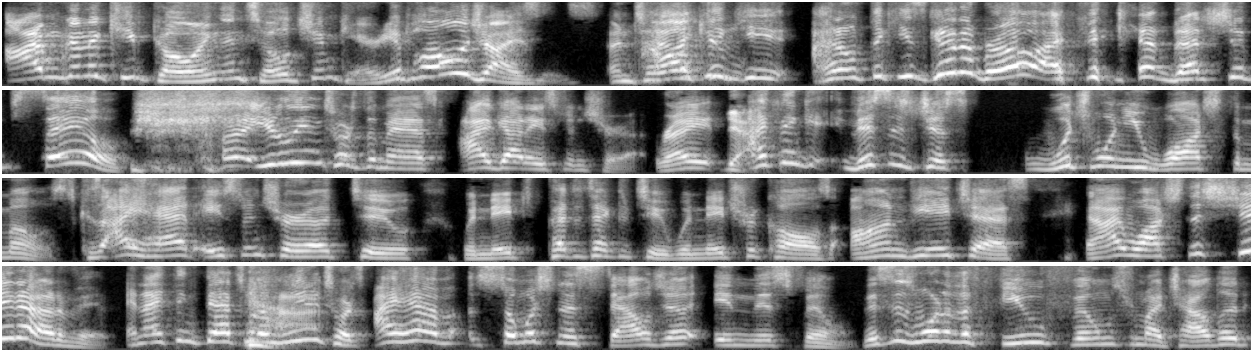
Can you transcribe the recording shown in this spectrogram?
i'm gonna keep going until jim carrey apologizes. Until i, I can think he i don't think he's gonna bro. I think that ship sailed. All right you're leaning towards the mask. I got ace ventura right? Yeah. I think this is just which one you watched the most because I had Ace Ventura 2 when Nature Pet Detective 2 when Nature Calls on VHS and I watched the shit out of it. And I think that's what yeah. I'm leaning towards. I have so much nostalgia in this film. This is one of the few films from my childhood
